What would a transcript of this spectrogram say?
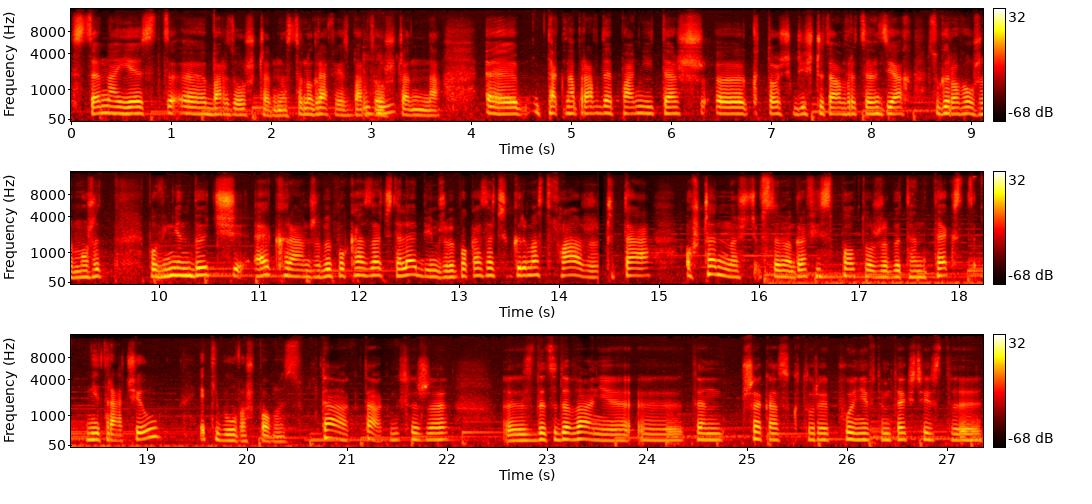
scena jest e, bardzo oszczędna, scenografia jest bardzo oszczędna. E, tak naprawdę pani też, e, ktoś gdzieś czytałam w recenzjach, sugerował, że może powinien być ekran, żeby pokazać telebim, żeby pokazać grymas twarzy. Czy ta oszczędność w scenografii jest po to, żeby ten tekst nie tracił? Jaki był wasz pomysł? Tak, tak. Myślę, że e, zdecydowanie e, ten przekaz, który płynie w tym tekście jest e,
